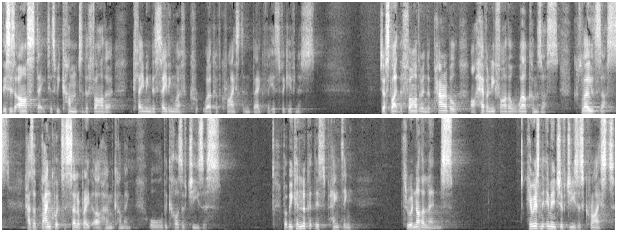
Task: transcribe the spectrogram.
This is our state as we come to the Father, claiming the saving work of Christ and beg for his forgiveness. Just like the Father in the parable, our Heavenly Father welcomes us, clothes us, has a banquet to celebrate our homecoming, all because of Jesus. But we can look at this painting through another lens. Here is an image of Jesus Christ,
